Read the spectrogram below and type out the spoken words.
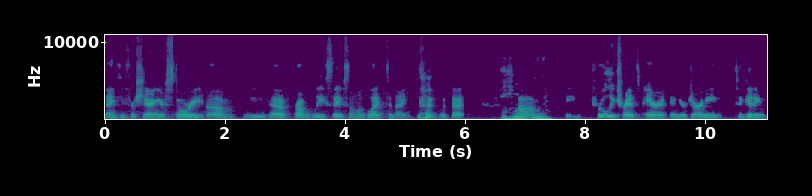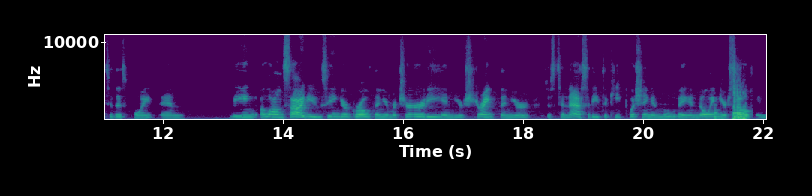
Thank you for sharing your story. Um, you have probably saved someone's life tonight with that. Mm-hmm. Um, being truly transparent in your journey to getting to this point and being alongside you, seeing your growth and your maturity and your strength and your just tenacity to keep pushing and moving and knowing yourself and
